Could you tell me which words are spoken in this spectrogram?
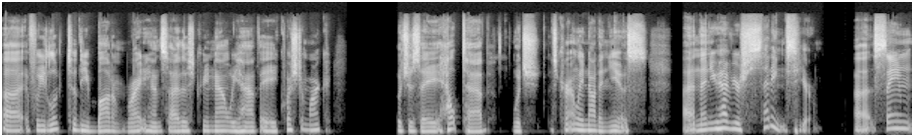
uh, if we look to the bottom right hand side of the screen now, we have a question mark, which is a help tab, which is currently not in use and then you have your settings here. Uh, same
